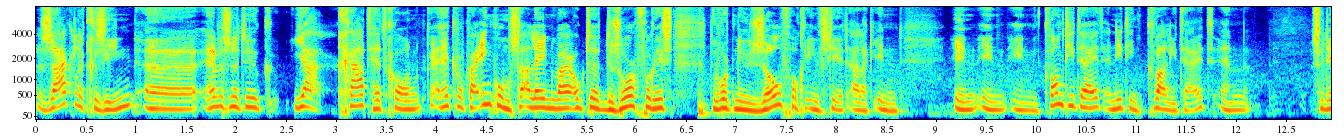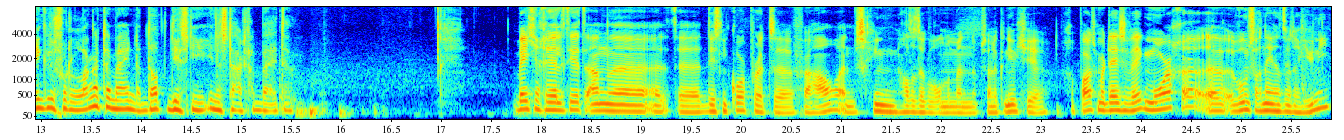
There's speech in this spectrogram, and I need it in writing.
zakelijk gezien, eh, hebben ze natuurlijk. Ja, gaat het gewoon qua inkomsten. Alleen waar ook de, de zorg voor is. Er wordt nu zoveel geïnvesteerd eigenlijk in, in, in, in kwantiteit en niet in kwaliteit. En ze denken dus voor de lange termijn dat dat Disney in de staart gaat bijten. Beetje gerelateerd aan eh, het eh, Disney Corporate verhaal. En misschien had het ook wel onder mijn persoonlijke nieuwtje gepast. Maar deze week, morgen, woensdag 29 juni,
